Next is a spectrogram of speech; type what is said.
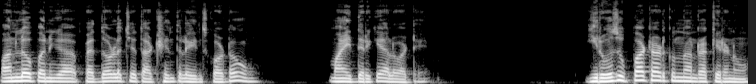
పనిలో పనిగా పెద్దోళ్ళ చేత అక్షింతలు వేయించుకోవటం మా ఇద్దరికీ అలవాటే. ఈరోజు ఉప్పాట ఆడుకుందాం రా కిరణ్.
